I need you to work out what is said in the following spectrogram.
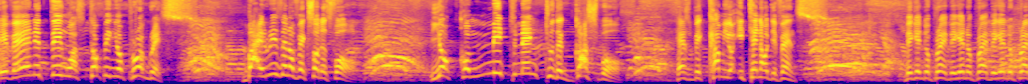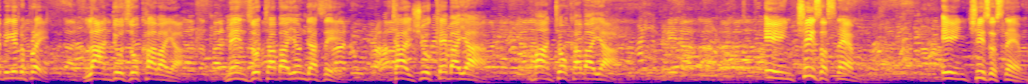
If anything was stopping your progress by reason of Exodus 4, your commitment to the gospel has become your eternal defense. Begin to pray, begin to pray, begin to pray, begin to pray. Landu zukabaya, menzo tabayondaze, taju kebaya, manto kabaya. In Jesus' name, in Jesus' name.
